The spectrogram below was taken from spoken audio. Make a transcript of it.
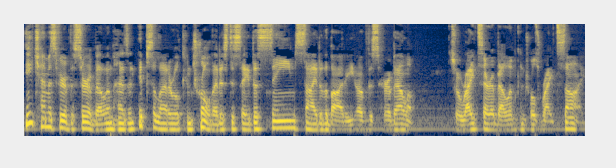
Each hemisphere of the cerebellum has an ipsilateral control, that is to say, the same side of the body of the cerebellum. So, right cerebellum controls right side,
